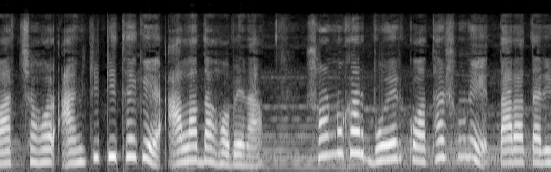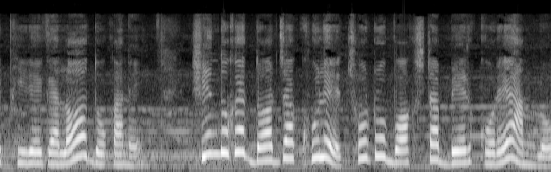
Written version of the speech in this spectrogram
বাদশাহর আংটিটি থেকে আলাদা হবে না। স্বর্ণকার বইয়ের কথা শুনে তাড়াতাড়ি ফিরে গেল দোকানে। সিন্ধুকের দরজা খুলে ছোট বক্সটা বের করে আনলো।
